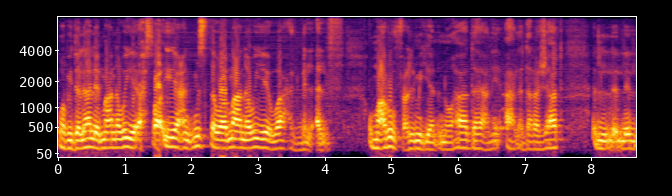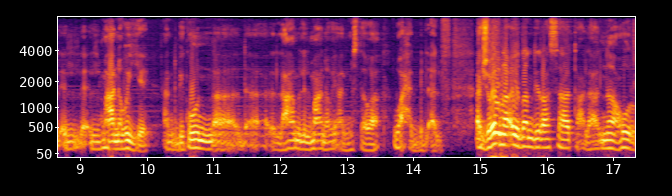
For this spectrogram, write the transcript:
وبدلالة معنوية إحصائية عند مستوى معنوية واحد بالألف. ومعروف علميا أنه هذا يعني أعلى درجات المعنوية. عند بيكون آه، العامل المعنوي على مستوى واحد بالألف. أجرينا أيضا دراسات على الناعور.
